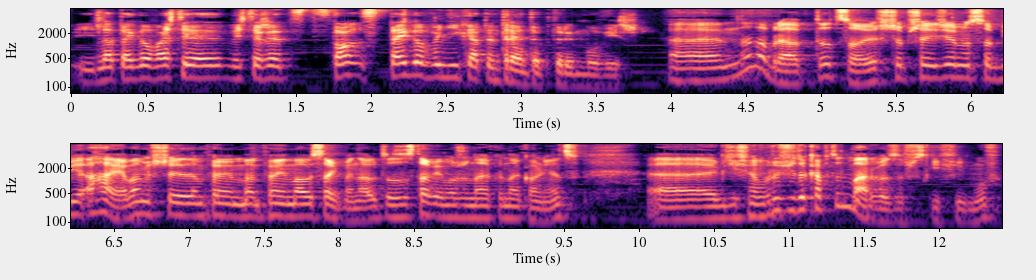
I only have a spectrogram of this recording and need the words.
No. I dlatego właśnie myślę, że z, to, z, tego wynika ten trend, o którym mówisz. E, no dobra, to co? Jeszcze przejdziemy sobie. Aha, ja mam jeszcze jeden pewien, pewien mały segment, ale to zostawię może na, na koniec. E, gdzie się wróci do Captain Marvel ze wszystkich filmów.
